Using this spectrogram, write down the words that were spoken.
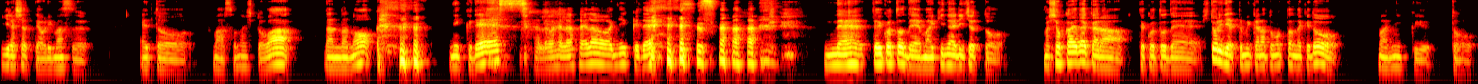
いらっしゃっております。えっと、まあ、その人は、旦那の ニックです。Hello, hello, hello, ニックです。ね、ということで、まあ、いきなりちょっと、まあ、初回だからってことで、一人でやってもいいかなと思ったんだけど、まあ、ニックと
